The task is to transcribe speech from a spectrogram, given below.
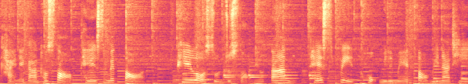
อนไขในการทดสอบ Test Method Preload 0.2 นิวตัน Test Speed 6มิลลิเมตรต่อวินาที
